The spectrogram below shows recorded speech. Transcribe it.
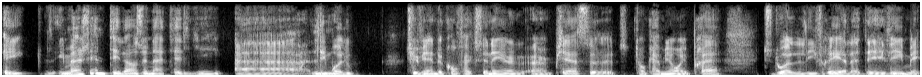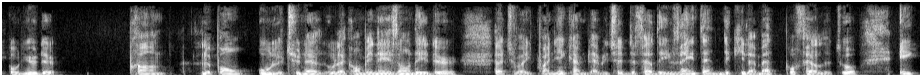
Et imagine, tu es dans un atelier à Limoilou. Tu viens de confectionner un, pièce, euh, ton camion est prêt, tu dois le livrer à la DV, mais au lieu de prendre le pont ou le tunnel ou la combinaison des deux, là, tu vas y poigner, comme d'habitude, de faire des vingtaines de kilomètres pour faire le tour. Et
